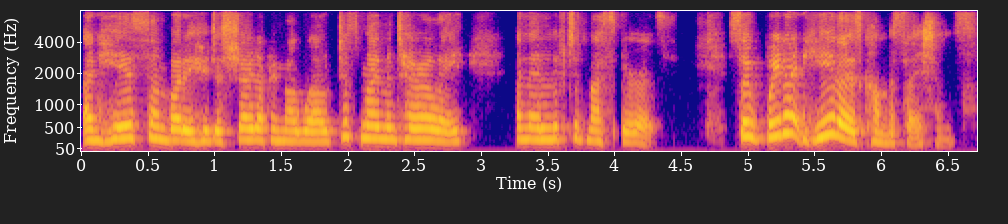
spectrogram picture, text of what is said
And here's somebody who just showed up in my world just momentarily and they lifted my spirits. So we don't hear those conversations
